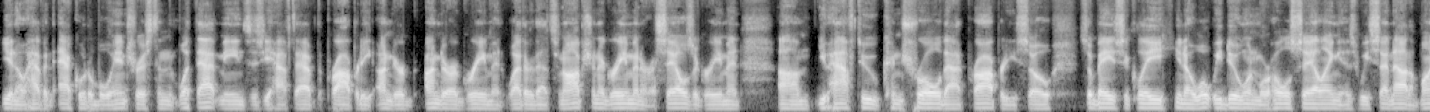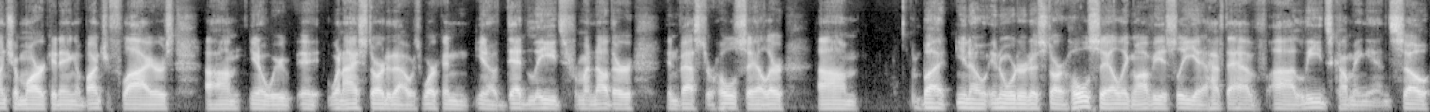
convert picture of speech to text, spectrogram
you know, have an equitable interest. And what that means is you have to have the property under under agreement, whether that's an option agreement or a sales agreement. Um, you have to control that property. So so basically, you know, what we do when we're wholesaling is we send out a bunch of marketing, a bunch of flyers. Um, you know, we it, when I started, I was working, you know, dead leads from another investor wholesaler. Um, but you know in order to start wholesaling obviously you have to have uh, leads coming in so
